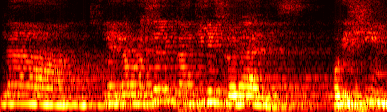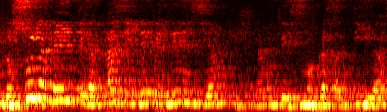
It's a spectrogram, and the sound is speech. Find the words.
La, elaboración de plantines florales. Por ejemplo, solamente la Plaza Independencia, que generalmente decimos Plaza Artigas,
